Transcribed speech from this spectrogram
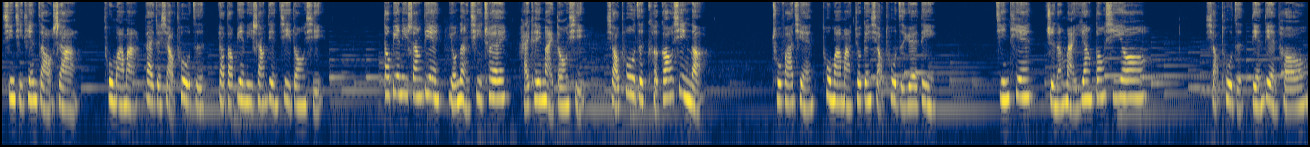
星期天早上。兔妈妈带着小兔子要到便利商店寄东西。到便利商店有冷气吹，还可以买东西，小兔子可高兴了。出发前，兔妈妈就跟小兔子约定：今天只能买一样东西哟。小兔子点点头。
